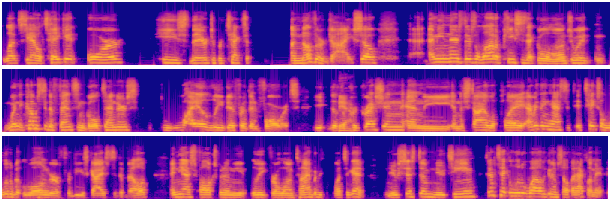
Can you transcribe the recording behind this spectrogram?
let Seattle take it, or he's there to protect another guy. So I mean, there's there's a lot of pieces that go along to it. When it comes to defense and goaltenders, wildly different than forwards. The, the Yeah. progression and the and the style of play, everything has to. It takes a little bit longer for these guys to develop. And yes, Faulk's been in the league for a long time, but once again, new system, new team. It's going to take a little while to get himself acclimated.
